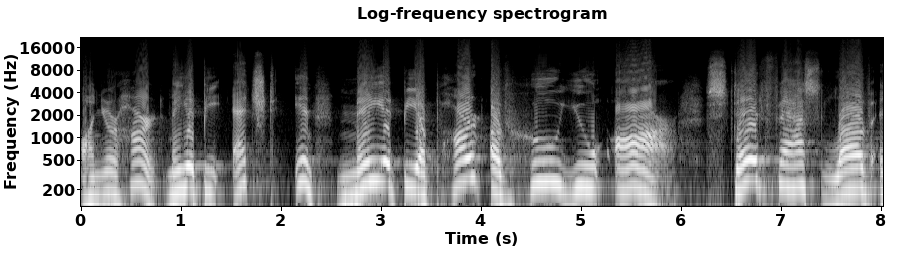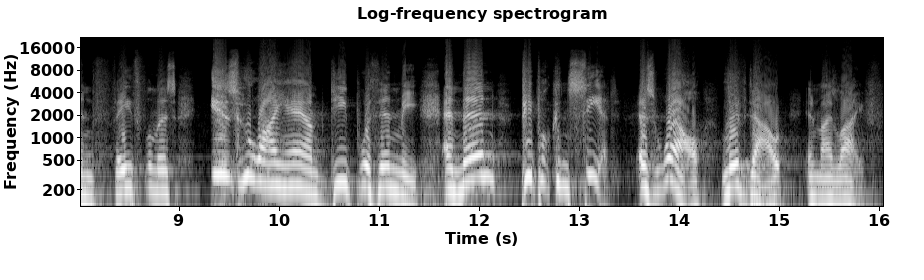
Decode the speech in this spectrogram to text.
on your heart. May it be etched in. May it be a part of who you are. Steadfast love and faithfulness is who I am deep within me. And then people can see it as well lived out in my life.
